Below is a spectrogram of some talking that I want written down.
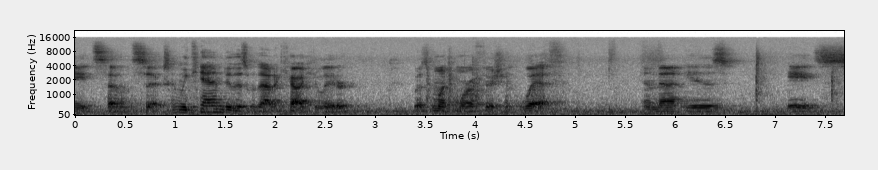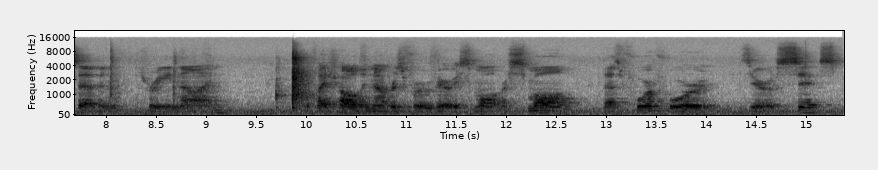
876. And we can do this without a calculator, but it's much more efficient with. And that is 8739. If I total the numbers for very small or small, that's 4406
